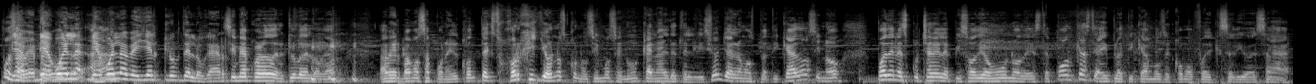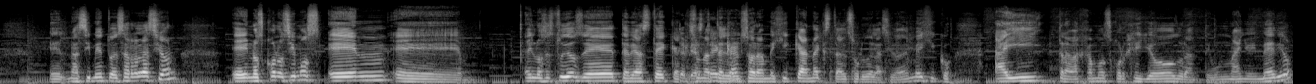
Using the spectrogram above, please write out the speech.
Pues, mi, a ver, mi abuela, mi abuela veía el club del hogar. Sí me acuerdo del Club del Hogar. A ver, vamos a poner el contexto. Jorge y yo nos conocimos en un canal de televisión, ya lo hemos platicado. Si no, pueden escuchar el episodio 1 de este podcast y ahí platicamos de cómo fue que se dio esa, el nacimiento de esa relación. Eh, nos conocimos en, eh, en los estudios de TV Azteca, que es una Azteca. televisora mexicana que está al sur de la Ciudad de México. Ahí trabajamos Jorge y yo durante un año y medio.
